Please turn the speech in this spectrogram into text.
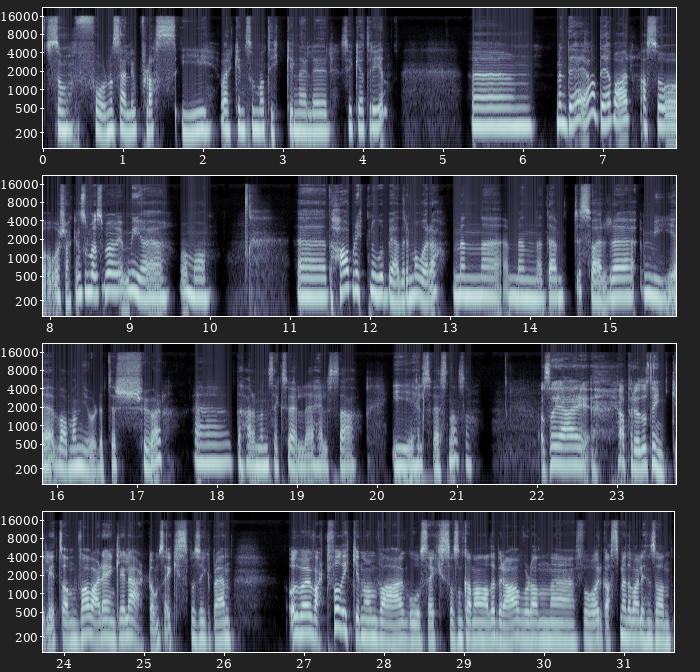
som får noe særlig plass i verken somatikken eller psykiatrien. Eh, men det, ja, det var altså årsaken. Som, som er mye om må eh, Det har blitt noe bedre med åra, men, eh, men det er dessverre mye hva man gjør det til sjøl. Det her med den seksuelle helsa i helsevesenet, altså. Altså, jeg, jeg har prøvd å tenke litt sånn, hva var det jeg egentlig lærte om sex på sykepleien? Og det var i hvert fall ikke noe om hva er god sex, hvordan kan man ha det bra, hvordan eh, få orgasme. Det var liksom sånn,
